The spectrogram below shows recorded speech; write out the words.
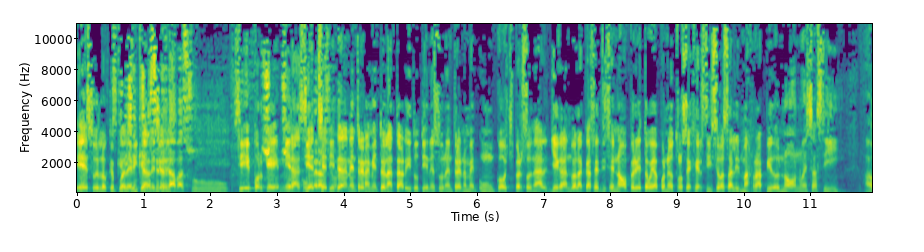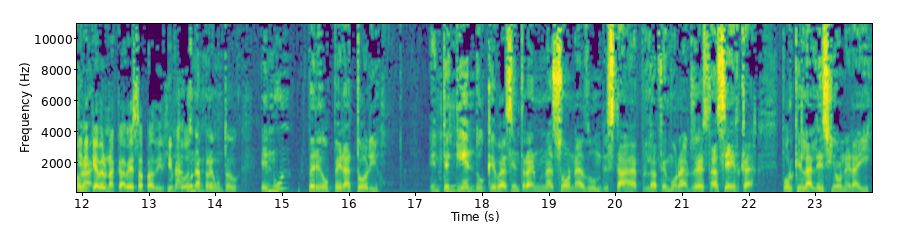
Eso es lo que Es que puede que evitar lesiones. aceleraba su... Sí, porque su- su mira, si, a- si a ti te dan entrenamiento en la tarde y tú tienes un entrenamiento, un coach personal, llegando a la casa y dice, no, pero yo te voy a poner otros ejercicios, va a salir más rápido. No, no es así. Ahora, Tiene que haber una cabeza para dirigir Una, todo esto. una pregunta, Doc. En un preoperatorio, entendiendo que vas a entrar en una zona donde está la femoral, o sea, está cerca, porque la lesión era ahí,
